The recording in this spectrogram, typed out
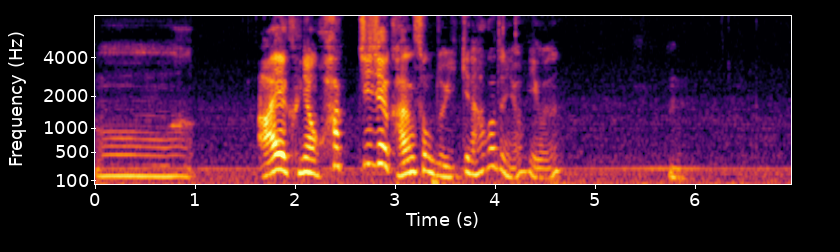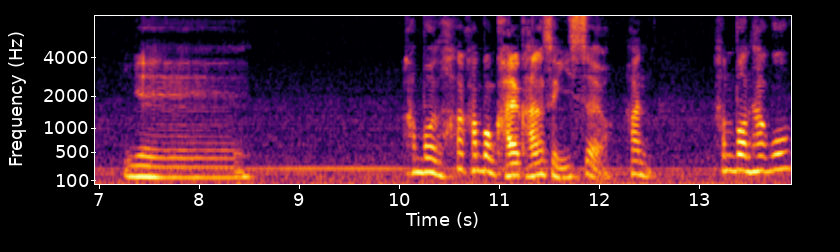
어 아예 그냥 확 찢을 가능성도 있긴 하거든요. 이거는 음. 이게 한번 확 한번 갈 가능성이 있어요. 한 한 번 하고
